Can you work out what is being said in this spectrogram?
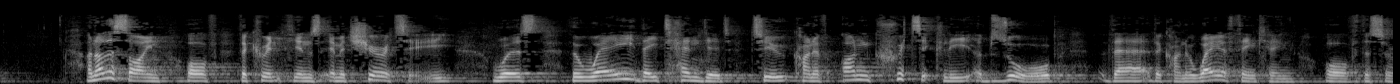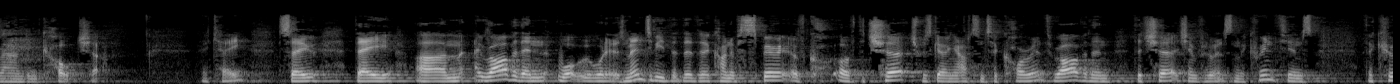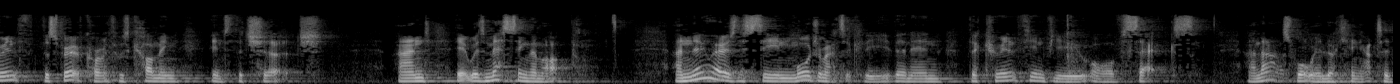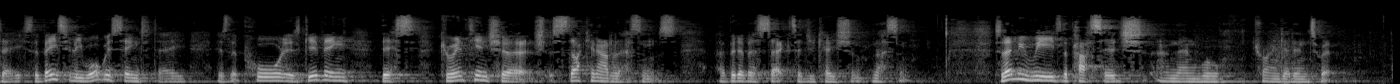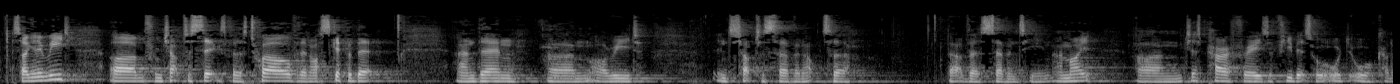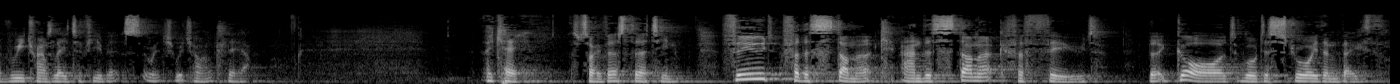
Another sign of the Corinthians' immaturity was the way they tended to kind of uncritically absorb their, the kind of way of thinking of the surrounding culture. Okay, so they, um, rather than what, what, it was meant to be, the, the, the, kind of spirit of, of the church was going out into Corinth, rather than the church influencing the Corinthians, the, Corinth, the spirit of Corinth was coming into the church. And it was messing them up. And nowhere is this seen more dramatically than in the Corinthian view of sex. And that's what we're looking at today. So basically, what we're seeing today is that Paul is giving this Corinthian church stuck in adolescence a bit of a sex education lesson. So let me read the passage and then we'll try and get into it. So I'm going to read um, from chapter 6, verse 12, then I'll skip a bit, and then um, I'll read into chapter 7 up to about verse 17. I might um, just paraphrase a few bits or, or, or, kind of retranslate a few bits which, which aren't clear. Okay, sorry, verse 13. Food for the stomach and the stomach for food, but God will destroy them both.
